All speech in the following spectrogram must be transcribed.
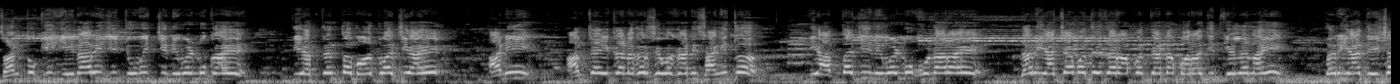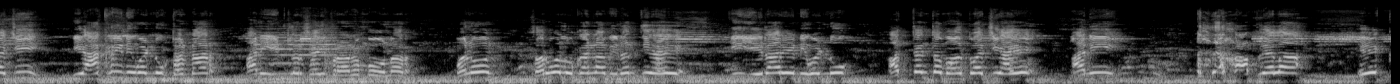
सांगतो की येणारी जी चोवीसची निवडणूक आहे ती अत्यंत महत्त्वाची आहे. आणि आमच्या एका नगरसेवकांनी सांगितलं की आत्ता जी निवडणूक होणार आहे जर याच्यामध्ये जर आपण त्यांना पराजित केलं नाही तर या देशाची ही आखरी निवडणूक ठरणार आणि हिटलरशाही प्रारंभ होणार. म्हणून सर्व लोकांना विनंती आहे की येणारे निवडणूक अत्यंत महत्त्वाची आहे आणि आपल्याला एक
